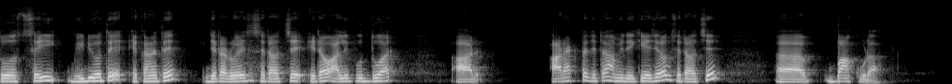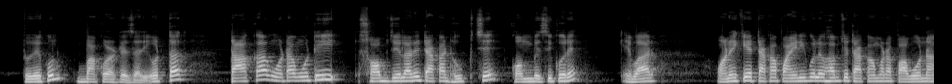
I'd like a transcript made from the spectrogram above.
তো সেই ভিডিওতে, এখানেতে যেটা রয়েছে সেটা হচ্ছে এটাও আলিপুরদুয়ার। আর আর একটা যেটা আমি দেখিয়েছিলাম, সেটা হচ্ছে বাঁকুড়া। তো দেখুন, বাঁকুড়া ট্রেজারি অর্থাৎ টাকা মোটামুটি সব জেলারই টাকা ঢুকছে কম বেশি করে। এবার অনেকে টাকা পায়নি বলে ভাবছে, টাকা আমরা পাবো না।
